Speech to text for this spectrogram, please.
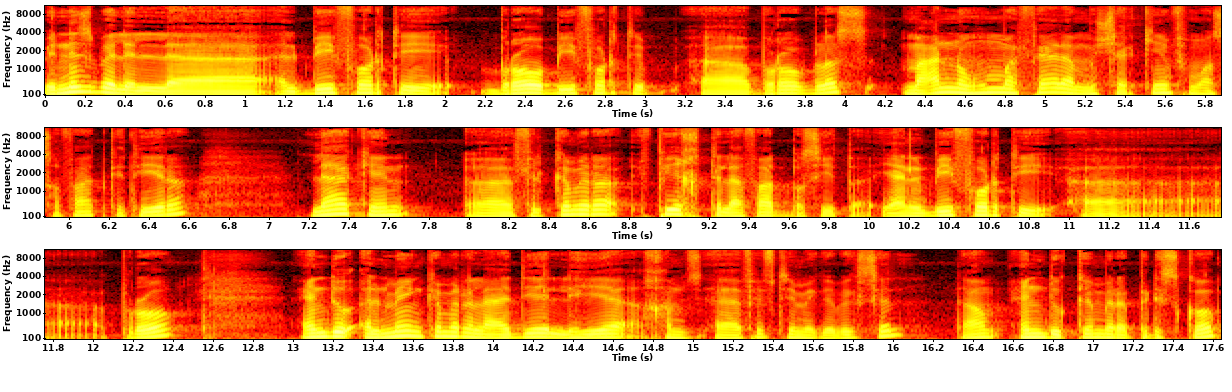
بالنسبة لل P 40 Pro P 40 Pro Plus مع انهم هم فعلا مشتركين في مواصفات كثيره لكن آه، في الكاميرا في اختلافات بسيطة. يعني ال P 40 Pro عنده ال main كاميرا العادية اللي هي 50 ميجا بكسل تمام؟ عنده كاميرا بريسكوب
